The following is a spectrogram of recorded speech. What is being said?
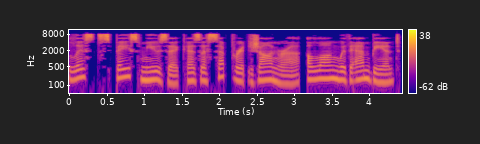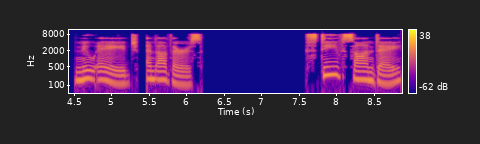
lists space music as a separate genre, along with ambient, new age, and others. Steve Sondeh,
